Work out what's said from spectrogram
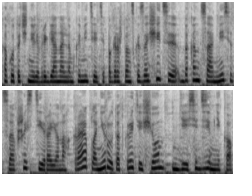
Как уточнили в региональном комитете по гражданской защите, до конца месяца в шести районах края планируют открыть еще 10 зимников.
